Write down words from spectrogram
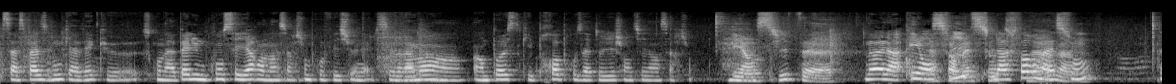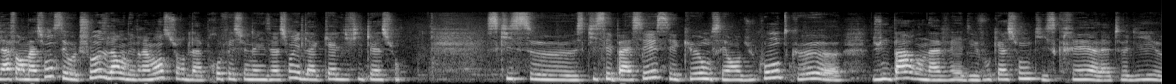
ça se passe donc avec ce qu'on appelle une conseillère en insertion professionnelle. C'est vraiment un, un poste qui est propre aux ateliers chantiers d'insertion. Et ensuite, Voilà. Et La ensuite, formation la formation. La formation, c'est autre chose. Là, on est vraiment sur de la professionnalisation et de la qualification. Ce qui se, ce qui s'est passé, c'est qu'on s'est rendu compte que, euh, d'une part, on avait des vocations qui se créaient à l'atelier euh,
